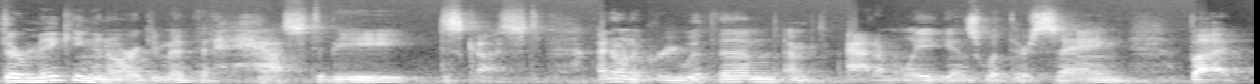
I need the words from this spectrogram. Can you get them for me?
they're making an argument that has to be discussed. I don't agree with them. I'm adamantly against what they're saying, but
